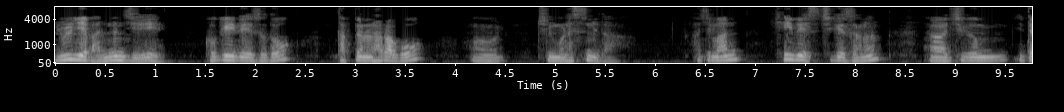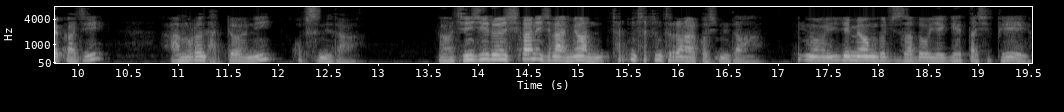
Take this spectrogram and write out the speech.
윤리에 맞는지 거기에 대해서도 답변을 하라고 어, 질문했습니다. 하지만 KBS 측에서는 어, 지금 이때까지 아무런 답변이 없습니다. 어, 진실은 시간이 지나면 차츰차츰 드러날 것입니다. 어, 이재명 도지사도 얘기했다시피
